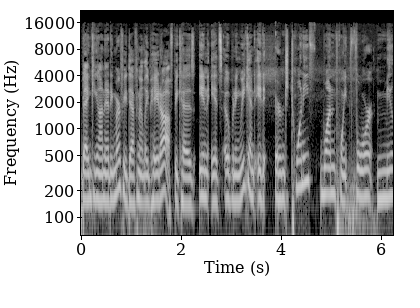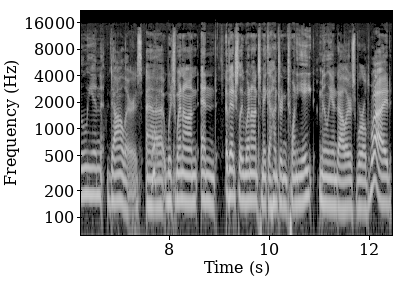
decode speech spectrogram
banking on Eddie Murphy definitely paid off because in its opening weekend, it earned $21.4 million, uh, which went on and eventually went on to make $128 million worldwide,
